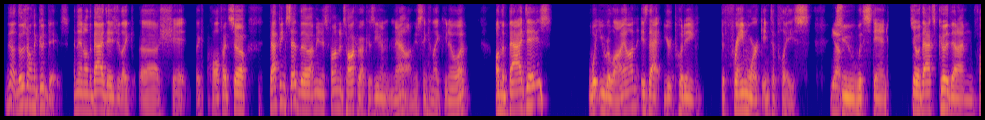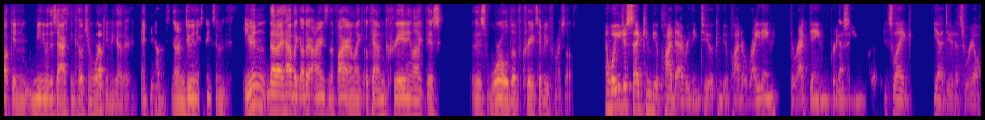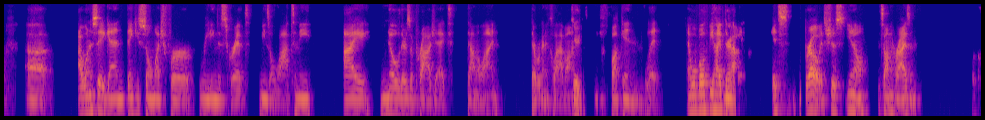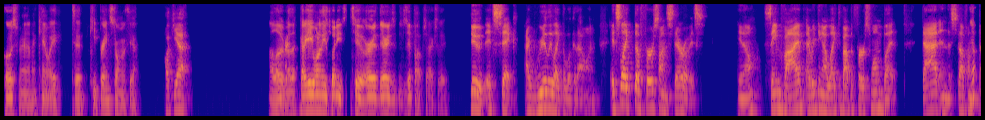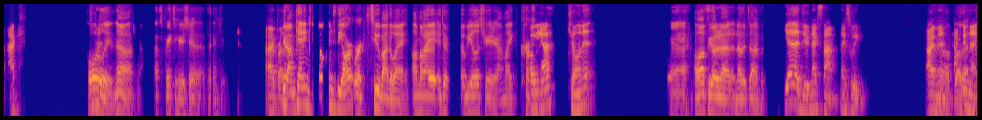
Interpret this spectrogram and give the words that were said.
no, those are on the good days. And then on the bad days, you're like, uh, shit, like qualified. So that being said, though, I mean, it's fun to talk about because even now I'm just thinking, like, you know what? On the bad days, what you rely on is that you're putting the framework into place yep. to withstand. So that's good that I'm fucking meeting with this acting coach and working yep. together and yep. that I'm doing these things. And even that I have like other irons in the fire, I'm like, okay, I'm creating like this this world of creativity for myself. And what you just said can be applied to everything too. It can be applied to writing, directing, producing. Yeah. It's like, yeah, dude, that's real. Uh, I want to say again, thank you so much for reading the script. It means a lot to me. I know there's a project down the line that we're gonna collab on. Dude. fucking lit. And we'll both be hyped You're about not- it. It's bro, it's just, you know, it's on the horizon. We're close, man. I can't wait to keep brainstorming with you. Fuck yeah. I love it, brother. Gotta get you one of these hoodies too. Or they're zip ups actually. Dude, it's sick. I really like the look of that one. It's like the first on steroids. You know, same vibe, everything I liked about the first one, but that and the stuff on yep. the back. Totally. No, that's great to hear you say that. Thank you. All right, brother. Dude, I'm getting so into the artwork too, by the way, on my Adobe Illustrator. I'm like crushing. Oh yeah, killing it. Yeah, I'll have to go to that another time. Yeah, dude. Next time, next week. All right, man. Uh, good night.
